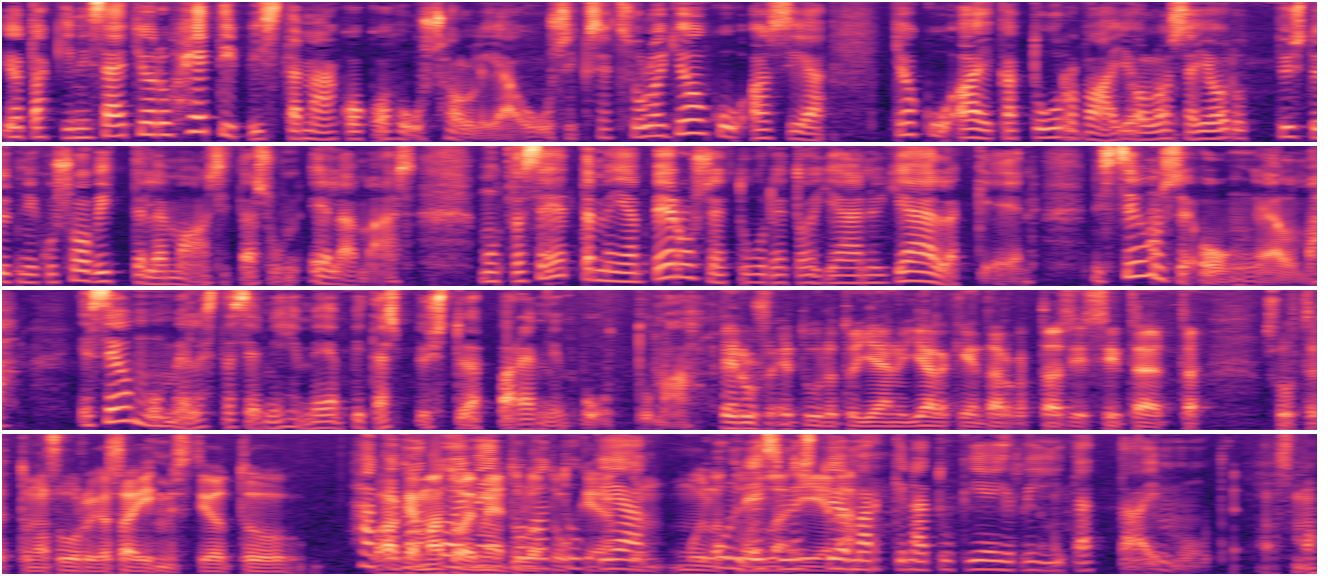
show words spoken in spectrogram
jotakin, niin sä et joudu heti pistämään koko huushollia uusiksi. Että sulla on jonkun asia, joku aika turvaa, jolloin sä joudut, pystyt niin kuin sovittelemaan sitä sun elämääsi. Mutta se, että meidän perusetuudet on jäänyt jälkeen, niin se on se ongelma. Ja se on mun mielestä se, mihin meidän pitäisi pystyä paremmin puuttumaan. Perusetuudet on jäänyt jälkeen tarkoittaa siis sitä, että suhteettoman suuri osa ihmistä joutuu Hakemaan hakemaan toimeentulotukea, kun muilla kun esimerkiksi työmarkkinatuki ei riitä tai muuta. Asma.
